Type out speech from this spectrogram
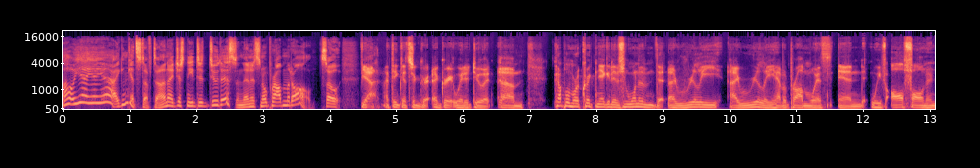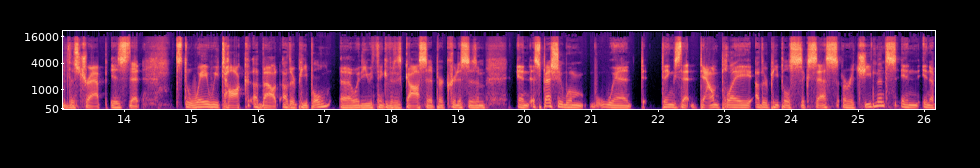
oh yeah, yeah, yeah, I can get stuff done. I just need to do this, and then it's no problem at all. So Yeah, I think that's a, gr- a great way to do it. Um, couple more quick negatives. One of them that I really, I really have a problem with, and we've all fallen into this trap, is that it's the way we talk about other people, uh, whether you think of it as gossip or criticism, and especially when when things that downplay other people's success or achievements in in a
